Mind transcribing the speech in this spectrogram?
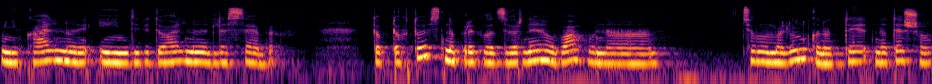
унікальною і індивідуальною для себе. Тобто хтось, наприклад, зверне увагу на цьому малюнку, на те, що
